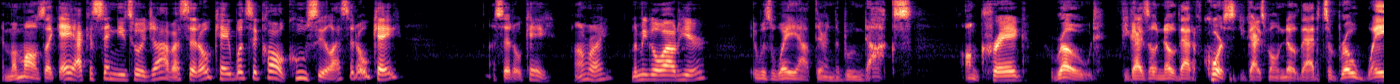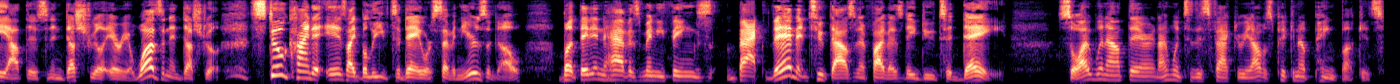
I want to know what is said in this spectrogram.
And my mom was like, hey, I could send you to a job. I said, okay, what's it called? Cool Seal. I said, okay. I said, okay, all right, let me go out here. It was way out there in the boondocks on Craig Road. If you guys don't know that, of course you guys won't know that. It's a road way out there. It's an industrial area. Was an industrial. Still kind of is, I believe, today or seven years ago. But they didn't have as many things back then in 2005 as they do today. So I went out there and I went to this factory and I was picking up paint buckets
